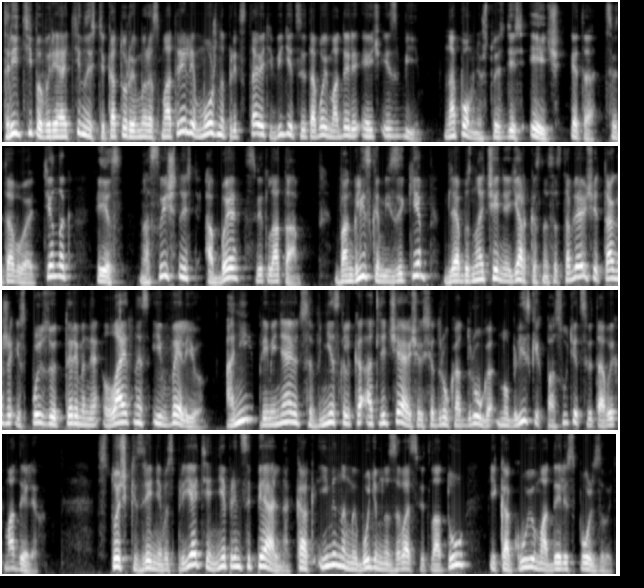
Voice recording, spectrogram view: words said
Три типа вариативности, которые мы рассмотрели, можно представить в виде цветовой модели HSB. Напомню, что здесь H – это цветовой оттенок, S – насыщенность, а B – светлота. В английском языке для обозначения яркостной составляющей также используют термины lightness и value. Они применяются в несколько отличающихся друг от друга, но близких по сути цветовых моделях. С точки зрения восприятия не принципиально, как именно мы будем называть светлоту и какую модель использовать.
